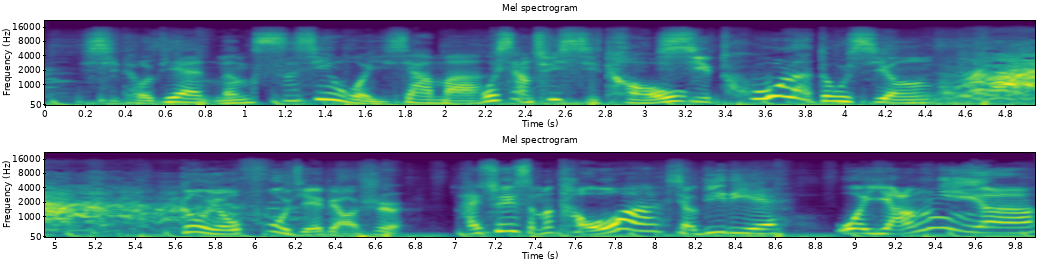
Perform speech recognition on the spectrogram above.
了！洗头店能私信我一下吗？我想去洗头，洗秃了都行。更有富姐表示。还吹什么头啊，小弟弟，我养你呀！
